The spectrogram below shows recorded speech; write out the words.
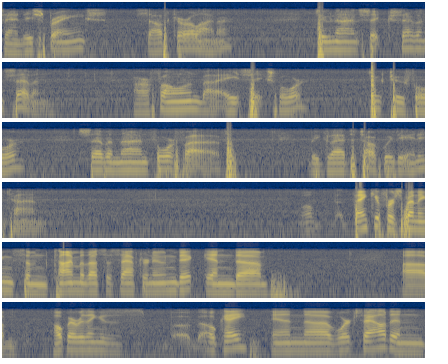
Sandy Springs, South Carolina 29677. Our phone by 864 224 7945. Be glad to talk with you anytime. Well, thank you for spending some time with us this afternoon, Dick, and uh, um, hope everything is okay and uh, works out, and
